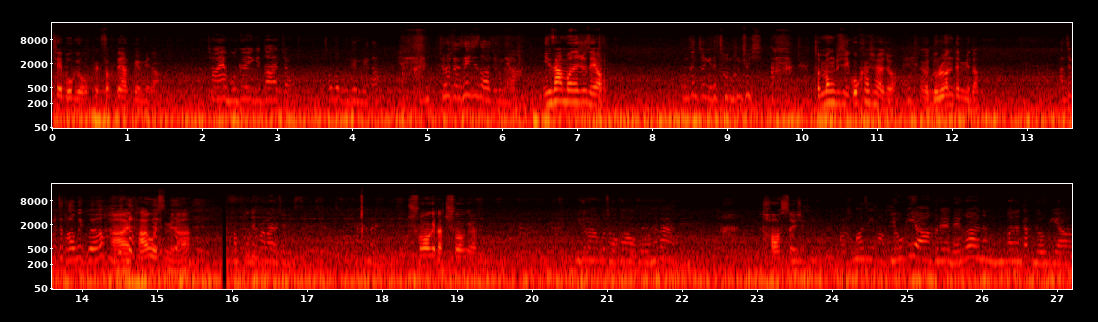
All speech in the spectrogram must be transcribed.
제 모교 백석대학교입니다. 저의 모교이기도 하죠. 저도 무교입니다. 졸업생 셋이서 아주 그냥 인사 한번 해주세요. 운전 중인데 전방준 씨 전방주 시 꼭 하셔야죠. 이거 논란됩니다. 안전벨트 다 하고 있고요. 아, 다 하고 있습니다. 바쁘게 살아야 재밌어. 학교 다닐 때. 추억이다, 추억이야. 이거 하고 저거 하고 해봐야 돼. 다 왔어 이제. 아주 빠지기만 여기야, 그래. 내가 아는 공간은 딱 여기야.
